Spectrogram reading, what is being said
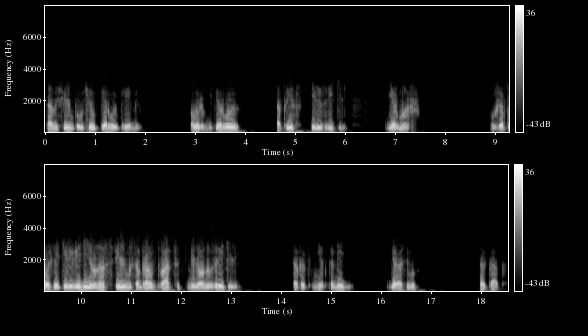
Там фильм получил первую премию. Положим, не первую, а приз телезрителей. Ермаш. Уже после телевидения у нас фильм собрал 20 миллионов зрителей, так как нет комедий. Герасимов. Так как?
